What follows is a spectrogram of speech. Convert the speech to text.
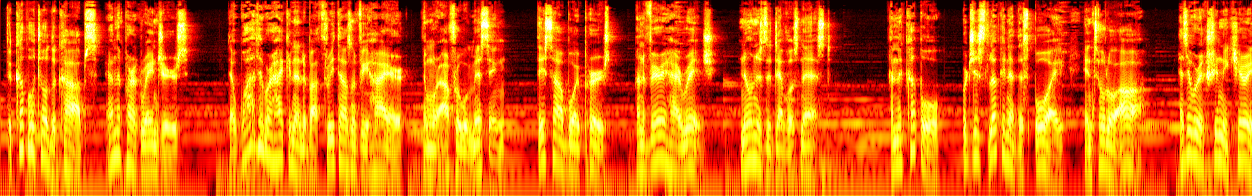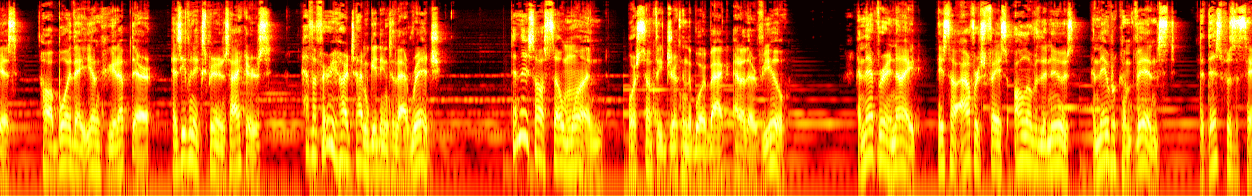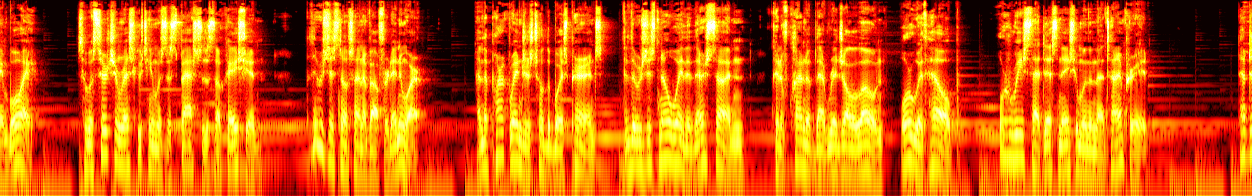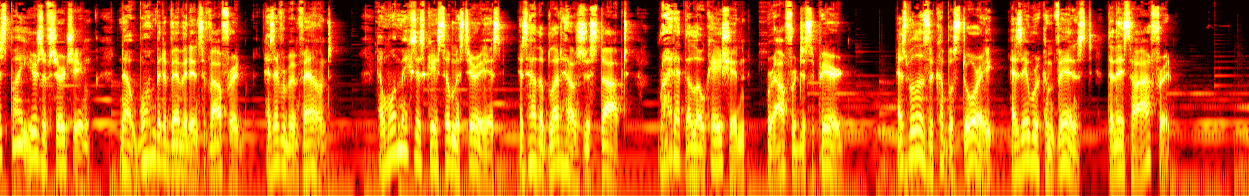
The couple told the cops and the park rangers that while they were hiking at about 3,000 feet higher than where Alfred went missing, they saw a boy perched on a very high ridge known as the Devil's Nest. And the couple were just looking at this boy in total awe, as they were extremely curious how a boy that young could get up there, as even experienced hikers have a very hard time getting to that ridge. Then they saw someone or something jerking the boy back out of their view. And that very night, they saw Alfred's face all over the news and they were convinced that this was the same boy. So a search and rescue team was dispatched to this location, but there was just no sign of Alfred anywhere. And the park rangers told the boy's parents that there was just no way that their son could have climbed up that ridge all alone, or with help, or reached that destination within that time period. Now, despite years of searching, not one bit of evidence of Alfred has ever been found. And what makes this case so mysterious is how the bloodhounds just stopped right at the location where Alfred disappeared, as well as the couple's story as they were convinced that they saw Alfred.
